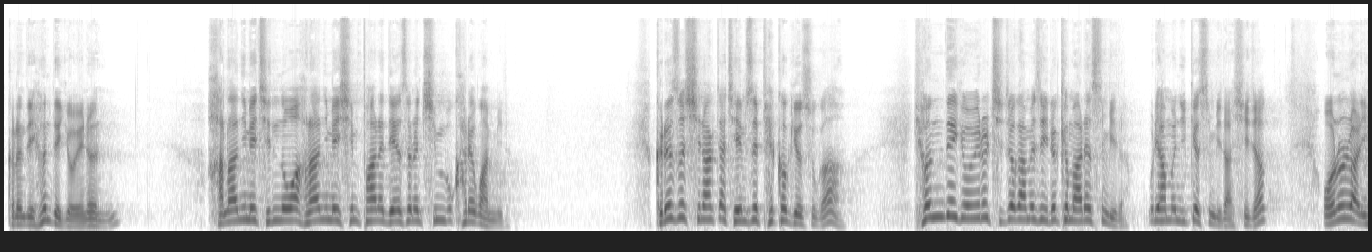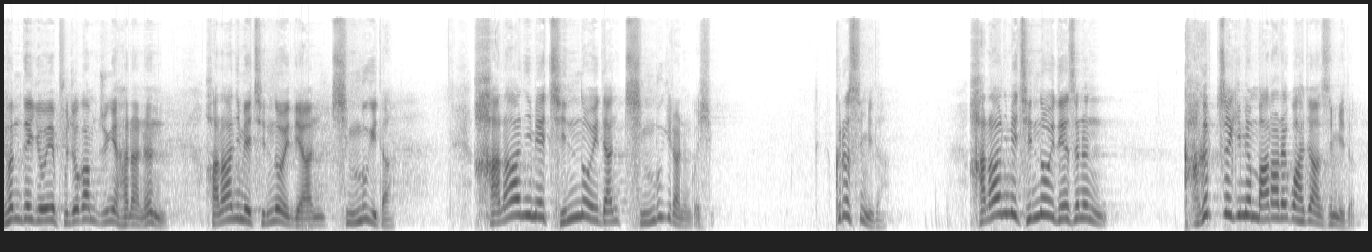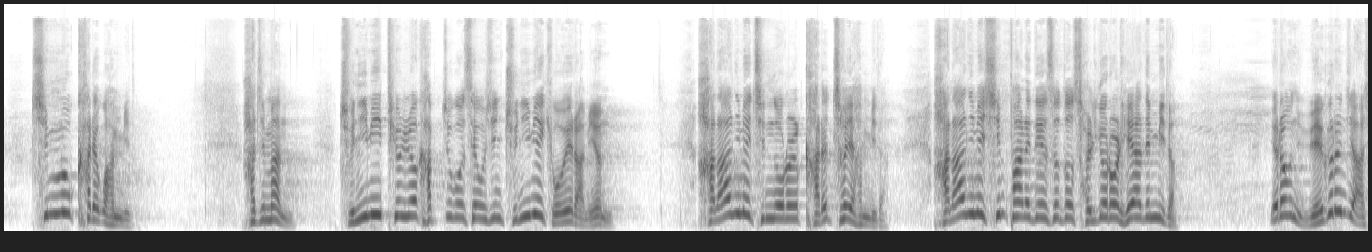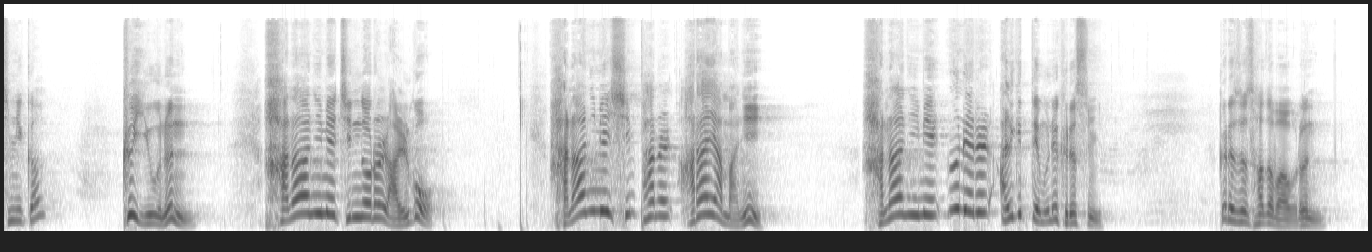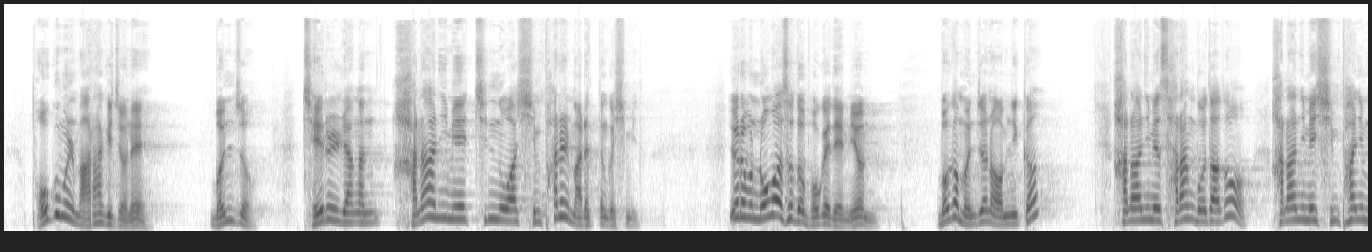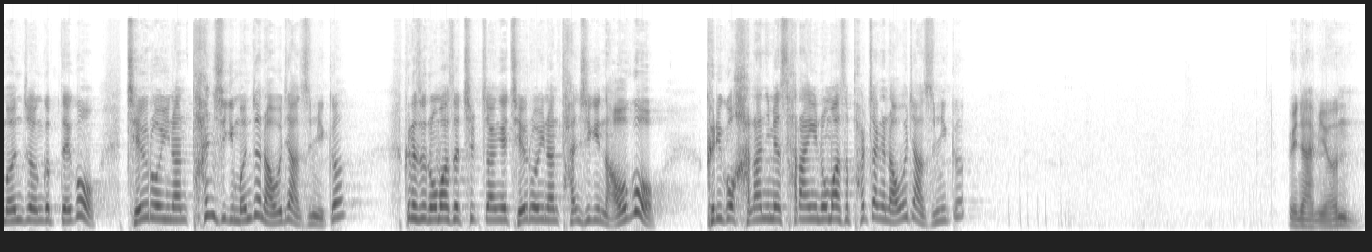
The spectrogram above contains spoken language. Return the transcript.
그런데 현대 교회는 하나님의 진노와 하나님의 심판에 대해서는 침묵하려고 합니다. 그래서 신학자 제임스 패커 교수가 현대 교회를 지적하면서 이렇게 말했습니다. 우리 한번 읽겠습니다. 시작. 오늘날 현대 교회의 부족함 중에 하나는 하나님의 진노에 대한 침묵이다. 하나님의 진노에 대한 침묵이라는 것입니다. 그렇습니다. 하나님의 진노에 대해서는 가급적이면 말하려고 하지 않습니다. 침묵하려고 합니다. 하지만 주님이 피 흘려 값주고 세우신 주님의 교회라면 하나님의 진노를 가르쳐야 합니다. 하나님의 심판에 대해서도 설교를 해야 됩니다. 여러분, 왜 그런지 아십니까? 그 이유는 하나님의 진노를 알고 하나님의 심판을 알아야만이 하나님의 은혜를 알기 때문에 그렇습니다. 그래서 사도 바울은 복음을 말하기 전에 먼저 죄를 향한 하나님의 진노와 심판을 말했던 것입니다. 여러분 로마서도 보게 되면 뭐가 먼저 나옵니까? 하나님의 사랑보다도 하나님의 심판이 먼저 언급되고 죄로 인한 탄식이 먼저 나오지 않습니까? 그래서 로마서 7장에 죄로 인한 탄식이 나오고 그리고 하나님의 사랑이 로마서 8장에 나오지 않습니까? 왜냐하면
